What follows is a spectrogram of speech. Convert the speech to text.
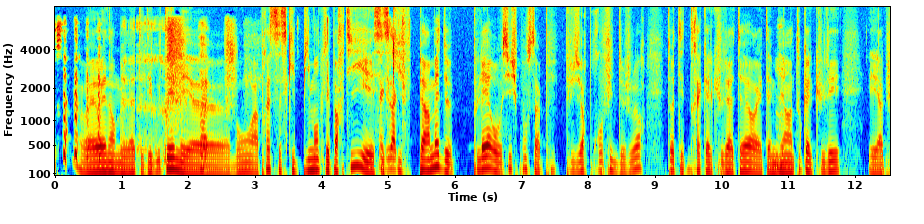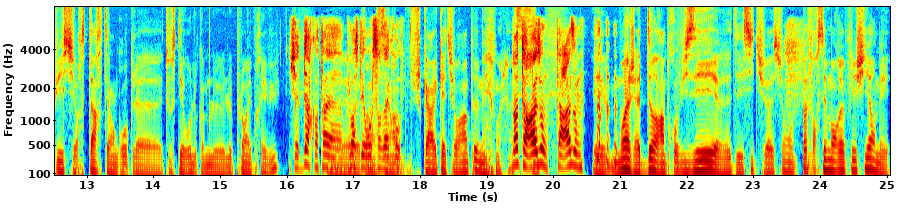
ouais, ouais, non, mais là, t'es dégoûté. Mais euh, bon, après, c'est ce qui pimente les parties et c'est ce qui permet de plaire aussi, je pense, à pl- plusieurs profils de joueurs. Toi, t'es très calculateur et t'aimes Mhm. bien tout calculer et appuyer sur Start et en gros que la- tout se déroule comme le, le plan est prévu. J'adore quand un Euh, plan se déroule sans accro. un- Je caricature un peu, mais voilà. Non, t'as raison, t'as raison. Et moi, j'adore improviser euh, des situations, pas forcément réfléchir, mais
